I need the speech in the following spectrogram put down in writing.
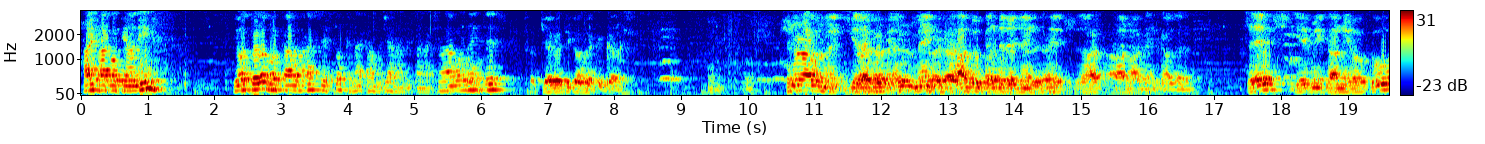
Հայկ Հակոբյանին 7 օրը որ կարողանաք սերծով գնաք անվճար հանդիսանաք։ Շնորհավորում ենք ձեզ։ Շատ գեղեցիկ անակնկալ։ Շնորհավորում ենք Գերագորյան։ Մենք հատուկ ընդրել ենք այս անակնկալը ձեզ եւ մի քանի հոգու,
